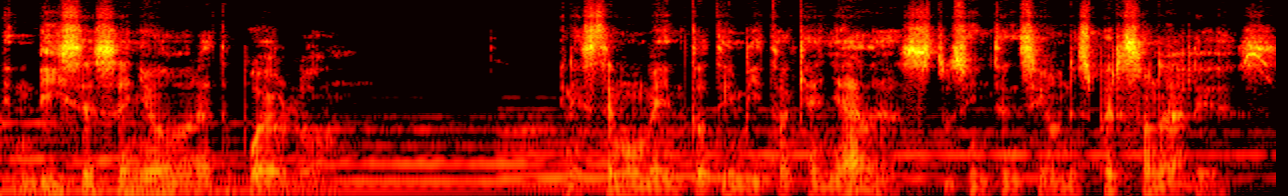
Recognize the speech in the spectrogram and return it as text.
Bendice, Señor, a tu pueblo. En este momento te invito a que añadas tus intenciones personales.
